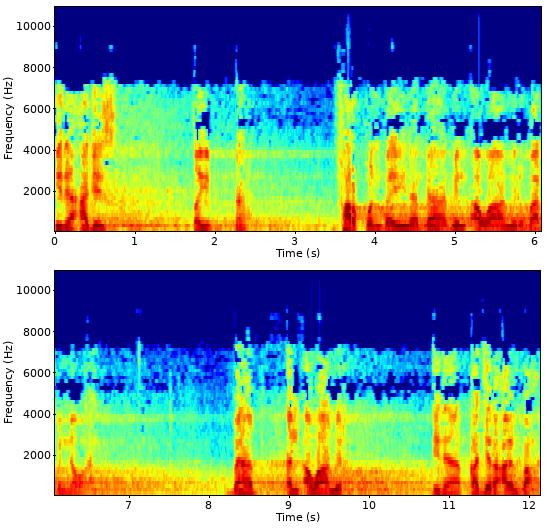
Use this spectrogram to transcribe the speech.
إذا عجز طيب فرق بين باب الأوامر وباب النواهي باب الأوامر إذا قدر على البعض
